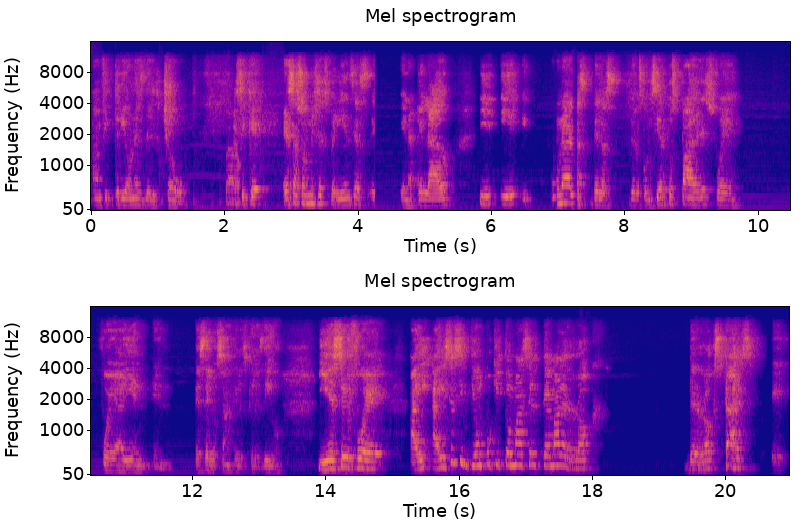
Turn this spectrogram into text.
anfitriones del show. Claro. Así que esas son mis experiencias en aquel lado. Y, y- y una de, las, de, las- de los conciertos padres fue, fue ahí en, ese Los Ángeles que les digo. Y ese fue, ahí, ahí se sintió un poquito más el tema de rock, de rockstars. eh,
